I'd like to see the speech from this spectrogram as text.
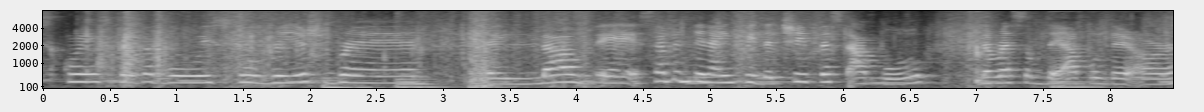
guys, crisp for the boys, two brioche bread. They love it. 79p, the cheapest apple. The rest of the apple there are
